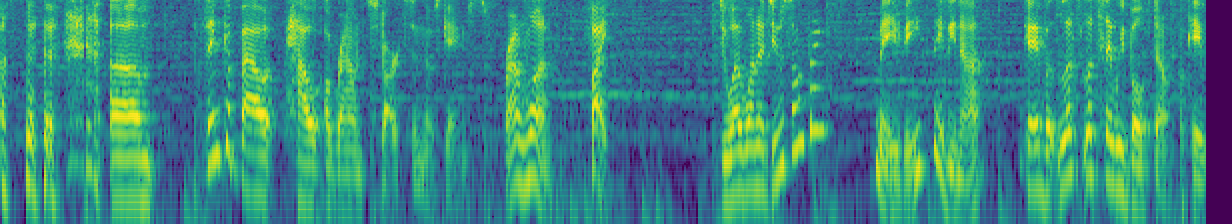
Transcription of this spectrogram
um, think about how a round starts in those games. Round one, fight. Do I want to do something? Maybe, maybe not. Okay, but let's let's say we both don't. Okay,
